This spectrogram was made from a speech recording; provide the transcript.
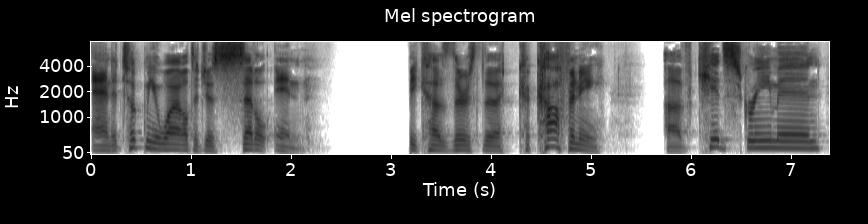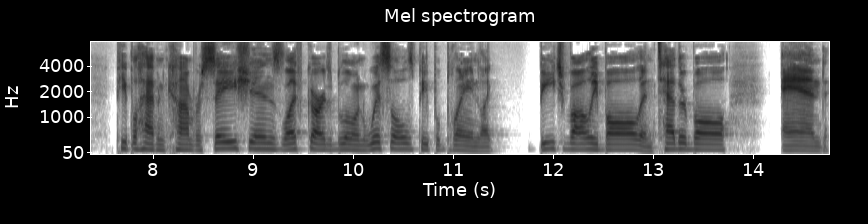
and it took me a while to just settle in because there's the cacophony of kids screaming, people having conversations, lifeguards blowing whistles, people playing like beach volleyball and tetherball. And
